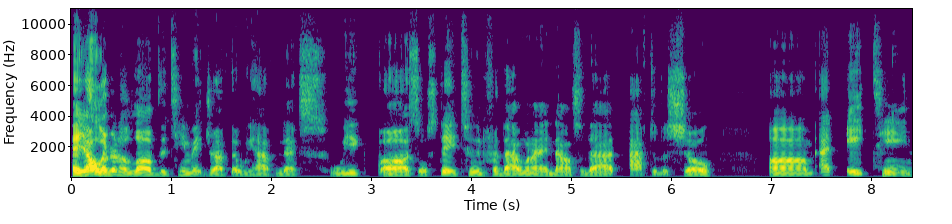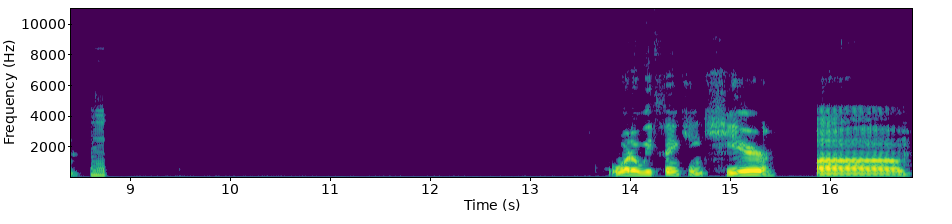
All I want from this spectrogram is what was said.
And y'all are gonna love the teammate draft that we have next week. Uh, so stay tuned for that when I announce that after the show. Um, at 18. What are we thinking here? Um,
